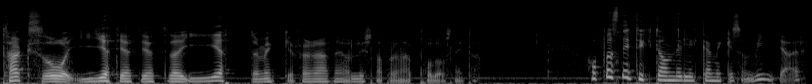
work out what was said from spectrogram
Tack så jätte, jätte, jätte, jättemycket för att ni har lyssnat på den här poddavsnittet. Hoppas ni tyckte om det lika mycket som vi gör.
